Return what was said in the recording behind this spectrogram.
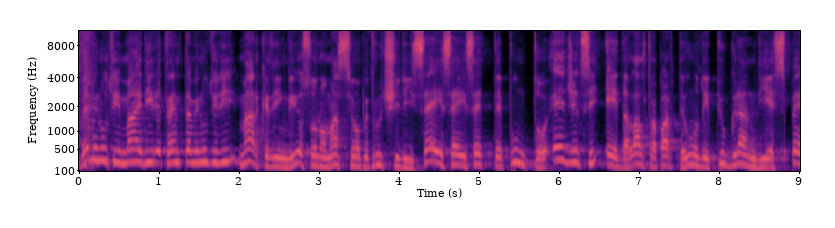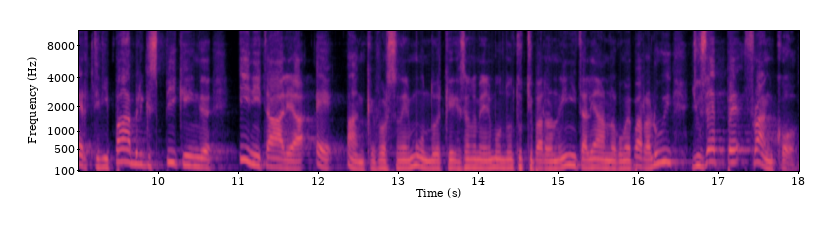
Benvenuti in Mai dire 30 minuti di marketing. Io sono Massimo Petrucci di 667.agency e dall'altra parte uno dei più grandi esperti di public speaking in Italia e anche forse nel mondo, perché secondo me nel mondo non tutti parlano in italiano come parla lui, Giuseppe Franco.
